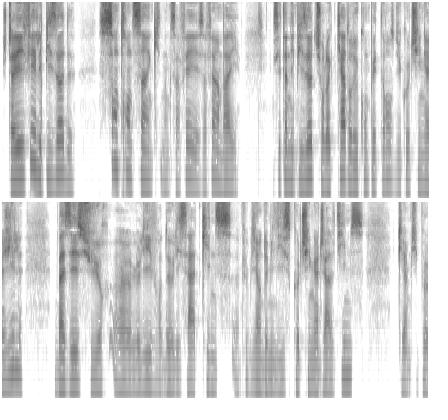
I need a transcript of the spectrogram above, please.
Je t'avais fait l'épisode 135, donc ça fait, ça fait un bail. C'est un épisode sur le cadre de compétences du coaching agile, basé sur euh, le livre de Lisa Atkins, euh, publié en 2010, Coaching Agile Teams, qui est un petit peu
